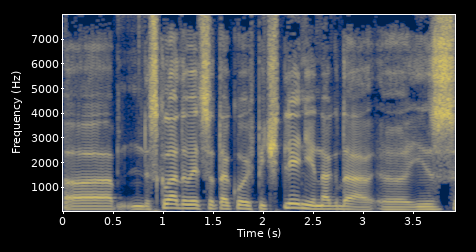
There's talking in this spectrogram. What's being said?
складывается такое впечатление иногда э, из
